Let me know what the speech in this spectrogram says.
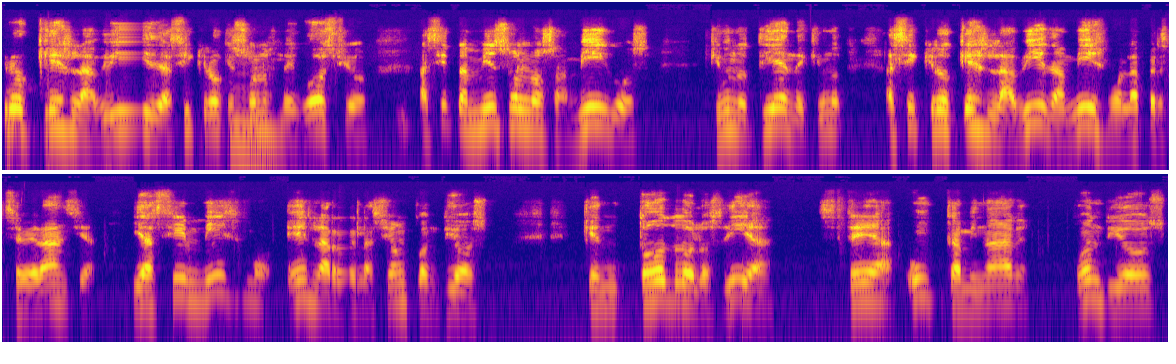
creo que es la vida, así creo que son mm. los negocios, así también son los amigos que uno tiene, que uno, así creo que es la vida mismo, la perseverancia, y así mismo es la relación con Dios, que todos los días sea un caminar con Dios,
